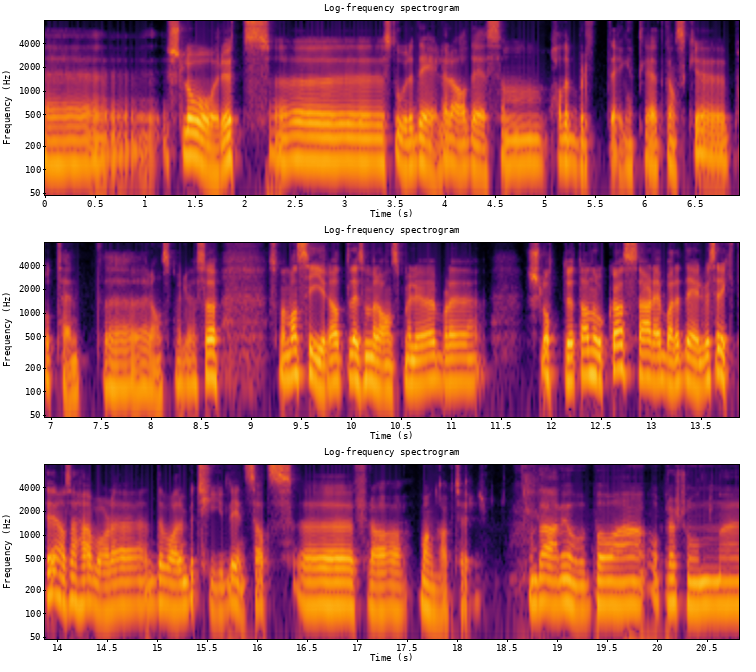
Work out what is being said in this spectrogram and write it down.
eh, slår ut eh, store deler av det som hadde blitt egentlig et ganske potent eh, ransmiljø. Så, så, når man sier at liksom ransmiljøet ble slått ut av Nokas, så er det bare delvis riktig. Altså her var det, det var en betydelig innsats eh, fra mange aktører. Da er vi over på uh, Operasjon uh,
